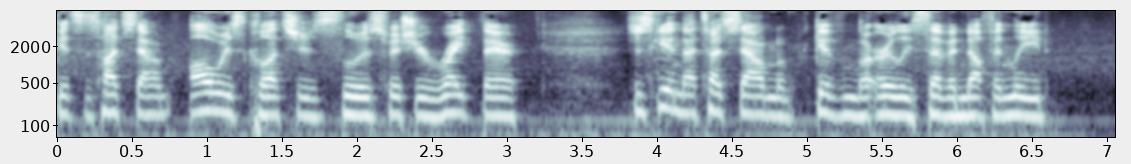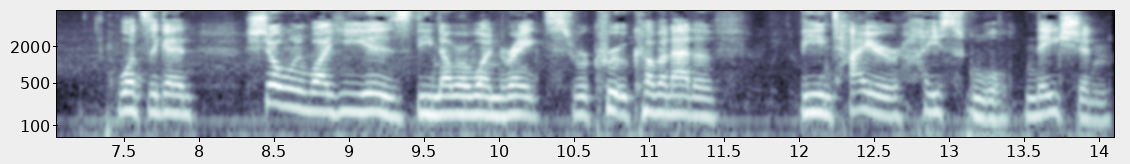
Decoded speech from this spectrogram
gets the touchdown. Always clutches Lewis Fisher right there, just getting that touchdown to give him the early seven nothing lead. Once again, showing why he is the number one ranked recruit coming out of the entire high school nation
